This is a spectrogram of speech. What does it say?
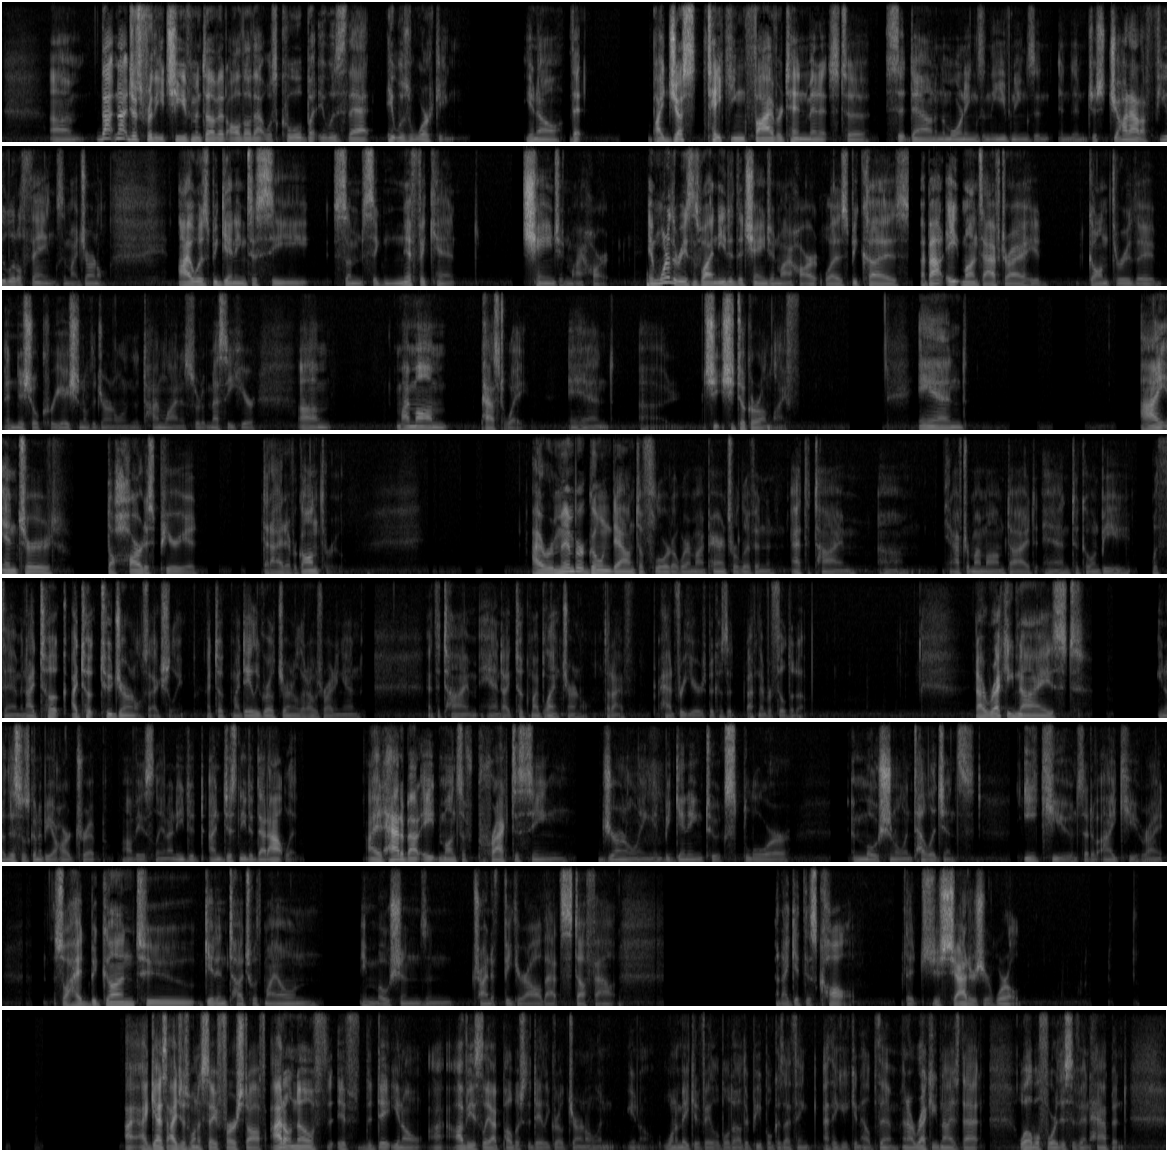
Um, not not just for the achievement of it, although that was cool, but it was that it was working. You know that by just taking five or ten minutes to sit down in the mornings and the evenings and and then just jot out a few little things in my journal, I was beginning to see some significant change in my heart. And one of the reasons why I needed the change in my heart was because about eight months after I had gone through the initial creation of the journal, and the timeline is sort of messy here, um, my mom passed away, and uh, she she took her own life, and I entered the hardest period that I had ever gone through. I remember going down to Florida where my parents were living at the time um, after my mom died, and to go and be with them. And I took I took two journals actually. I took my daily growth journal that I was writing in at the time, and I took my blank journal that I've had for years because it, I've never filled it up. I recognized, you know, this was going to be a hard trip, obviously, and I needed I just needed that outlet. I had had about eight months of practicing journaling and beginning to explore emotional intelligence, EQ instead of IQ, right? So I had begun to get in touch with my own emotions and trying to figure all that stuff out. And I get this call that just shatters your world. I, I guess I just want to say first off, I don't know if if the date, you know, I, obviously I publish the Daily Growth Journal, and you know, want to make it available to other people because I think I think it can help them, and I recognize that well before this event happened.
